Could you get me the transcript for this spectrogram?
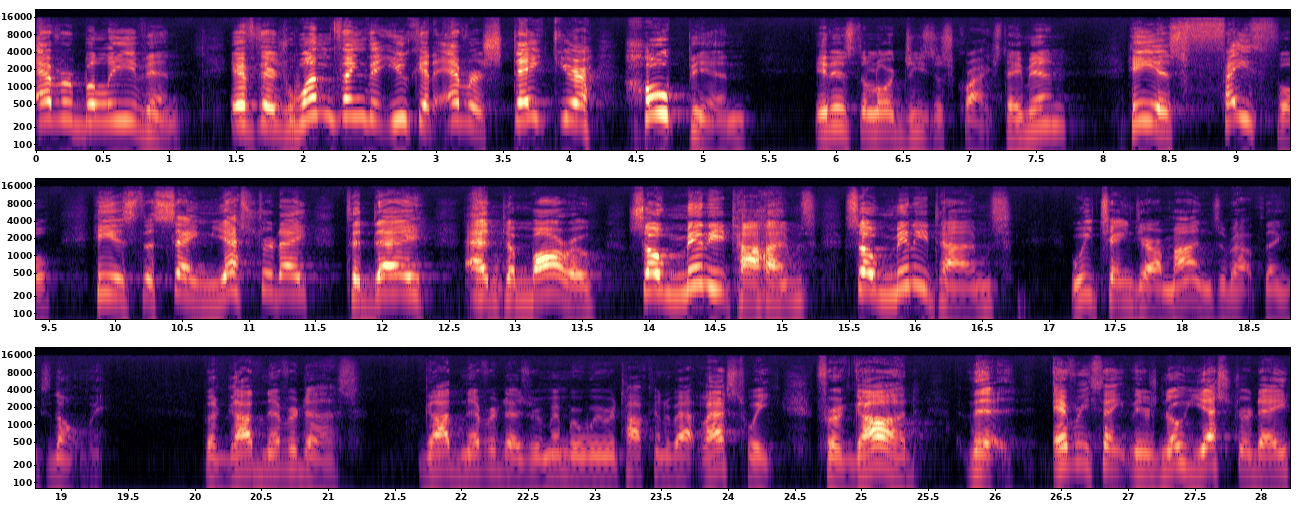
ever believe in, if there's one thing that you could ever stake your hope in, it is the Lord Jesus Christ. Amen? He is faithful. He is the same yesterday, today, and tomorrow. So many times, so many times, we change our minds about things, don't we? But God never does. God never does. Remember, we were talking about last week. For God, that everything, there's no yesterday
